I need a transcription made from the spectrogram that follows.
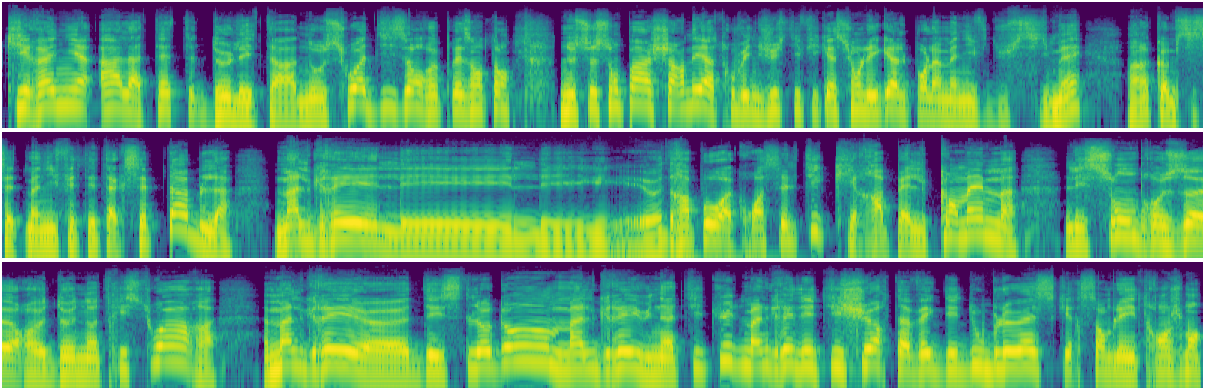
qui règne à la tête de l'État. Nos soi-disant représentants ne se sont pas acharnés à trouver une justification légale pour la manif du 6 mai, hein, comme si cette manif était acceptable, malgré les, euh, drapeaux à croix celtique qui rappellent quand même les sombres heures de notre histoire, euh, des slogans, malgré une attitude, malgré des t-shirts avec des double S qui ressemblaient étrangement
